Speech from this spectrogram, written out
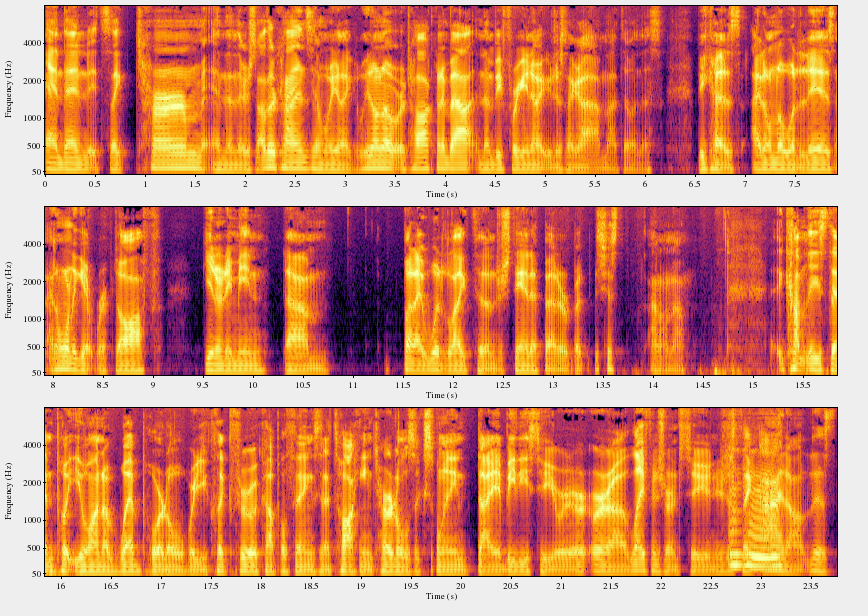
and then it's like term and then there's other kinds and we're like we don't know what we're talking about and then before you know it you're just like ah i'm not doing this because i don't know what it is i don't want to get ripped off you know what i mean um, but i would like to understand it better but it's just i don't know companies then put you on a web portal where you click through a couple things and a talking turtle's explaining diabetes to you or, or uh, life insurance to you. And you're just mm-hmm. like i don't this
